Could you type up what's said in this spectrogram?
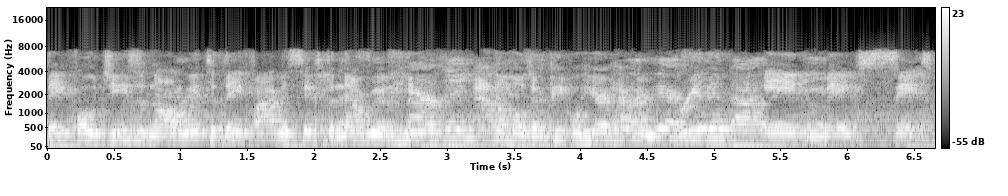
day four Jesus, and all the way to day five and six. To now we're here, animals and people here having breathing. It makes sense.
